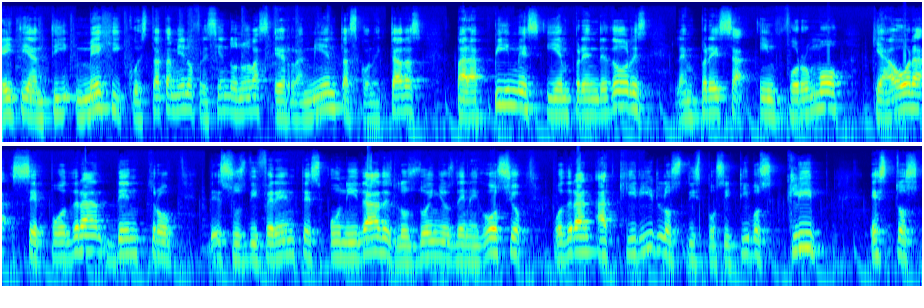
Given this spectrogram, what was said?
ATT México está también ofreciendo nuevas herramientas conectadas para pymes y emprendedores. La empresa informó que ahora se podrán dentro de sus diferentes unidades, los dueños de negocio podrán adquirir los dispositivos Clip, estas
